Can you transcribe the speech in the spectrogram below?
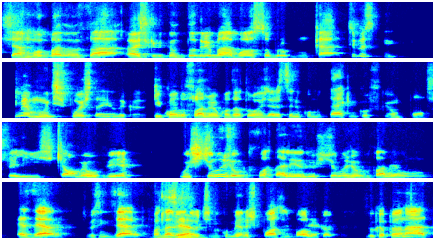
chamou pra dançar, eu acho que ele tentou driblar a bola, sobrou com um cara. Tipo assim, o time é muito exposto ainda, cara. E quando o Flamengo contratou o Rogério Ceni como técnico, eu fiquei um ponto feliz que, ao meu ver, o estilo de jogo do Fortaleza e o estilo de jogo do Flamengo é zero. Tipo assim, zero. O Fortaleza Zero. é o time com menos posse de bola do ca- do campeonato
